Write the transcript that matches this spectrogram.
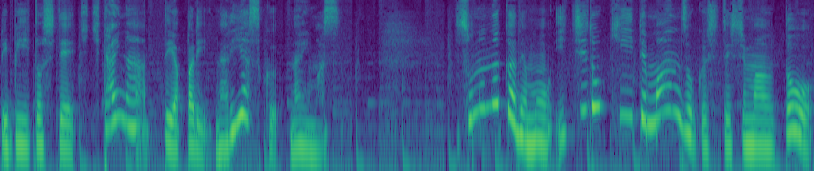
リピートして聞きたいなってやっぱりなりやすくなります。その中でも一度聞いて満足してしまうと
